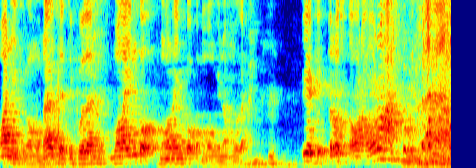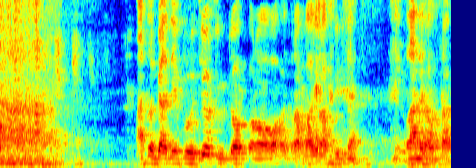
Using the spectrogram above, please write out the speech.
Wani ngomong, ayo jadi bulan, mulai kok, mulai kok ngomongin mulai. Iya terus orang-orang. Langsung gak di bojo duduk kerowok wis ra rabine. Lan ora usah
